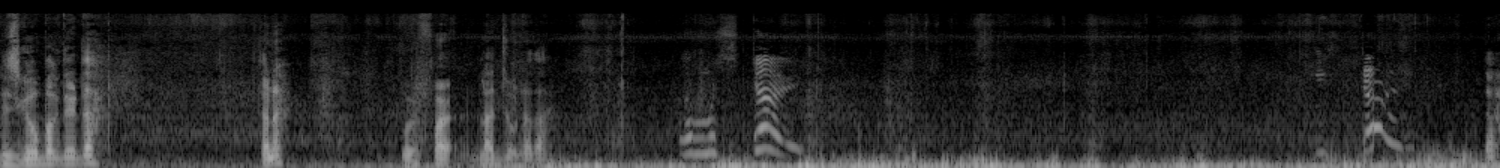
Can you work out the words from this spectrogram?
Let's go back there ta. Tana. We're far. Lajo na ta. Almost done. It's done. Ta.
